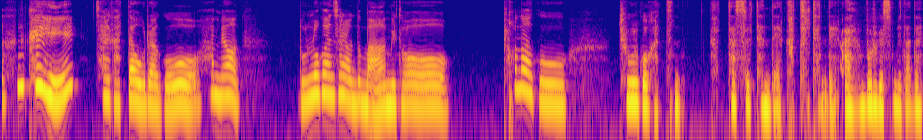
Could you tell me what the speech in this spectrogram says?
흔쾌히 잘 갔다 오라고 하면 놀러 간 사람도 마음이 더 편하고 좋을 것 같은, 같았을 텐데, 같을 텐데. 아유, 모르겠습니다. 네.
